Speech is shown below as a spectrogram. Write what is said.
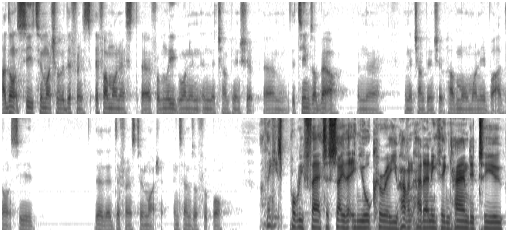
I don't see too much of a difference, if I'm honest, uh, from League One in, in the championship. Um, the teams are better in the in the championship, have more money, but I don't see the, the difference too much in terms of football. I think it's probably fair to say that in your career you haven't had anything handed to you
